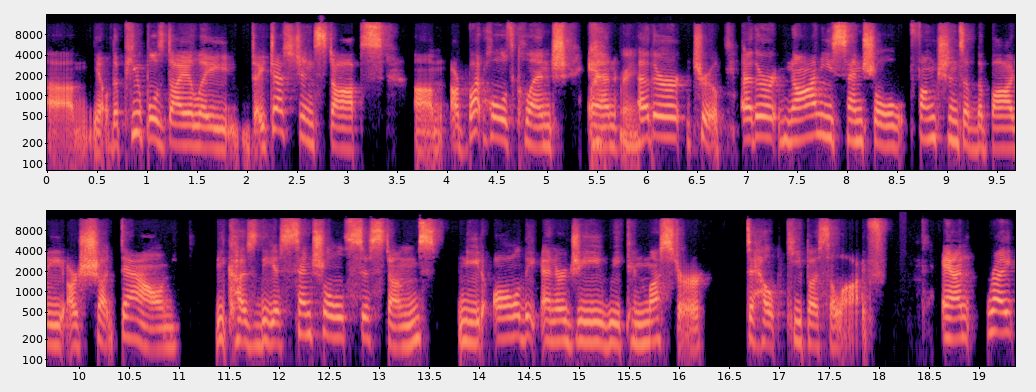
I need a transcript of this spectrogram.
Um, you know, the pupils dilate, digestion stops, um, our buttholes clench, and right. other true other non-essential functions of the body are shut down because the essential systems need all the energy we can muster to help keep us alive. And right,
